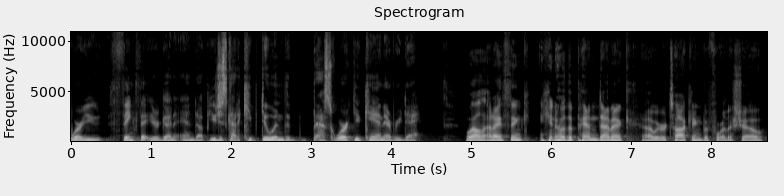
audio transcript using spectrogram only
where you think that you're going to end up. You just got to keep doing the best work you can every day. Well, and I think, you know, the pandemic, uh, we were talking before the show,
